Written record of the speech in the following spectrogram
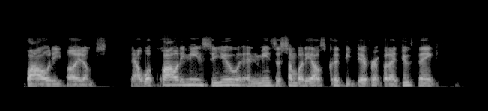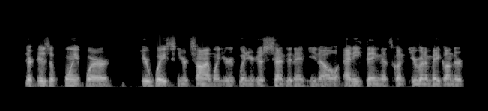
quality items. Now, what quality means to you and means to somebody else could be different, but I do think there is a point where you're wasting your time when you're when you're just sending in, you know, anything that's going you're going to make under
